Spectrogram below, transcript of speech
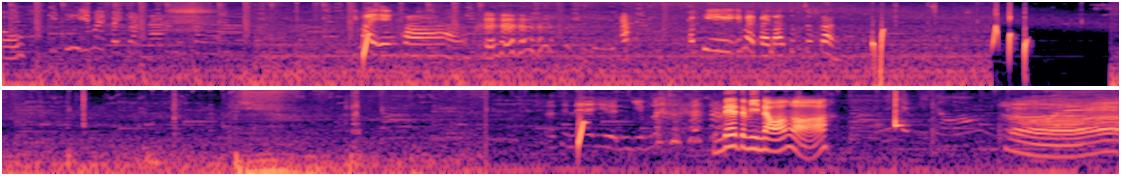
ว พี่ทีอีใหม่ไปก่อนนะอีใหม่เองค่ะอะอะพี่อีใหม่ไปแล้วจุ๊บๆก่อน เน่จะมีน้องเหรอเออ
